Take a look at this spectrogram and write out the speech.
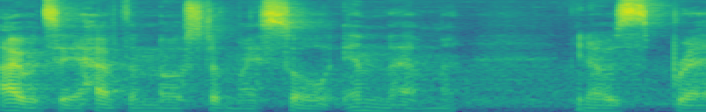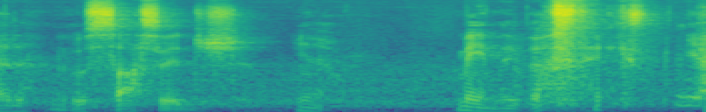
i would say have the most of my soul in them you know it was bread it was sausage you know mainly those things Yeah.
